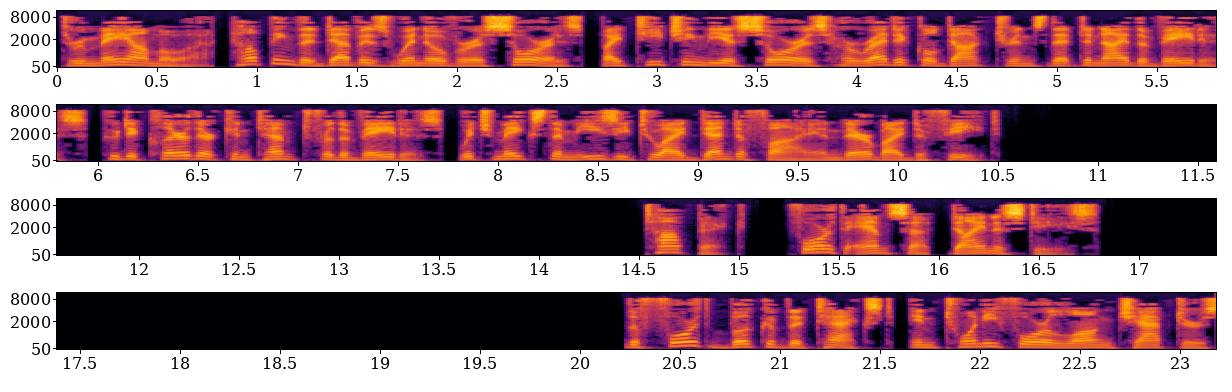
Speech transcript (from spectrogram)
through Mayamoha, helping the Devas win over Asuras, by teaching the Asuras heretical doctrines that deny the Vedas, who declare their contempt for the Vedas, which makes them easy to identify and thereby defeat. Fourth Amsa, dynasties The fourth book of the text, in 24 long chapters,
